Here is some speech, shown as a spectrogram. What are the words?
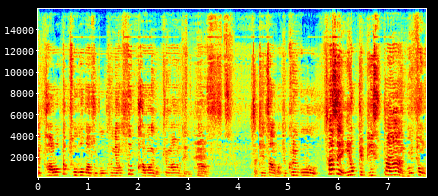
이렇게 바로 딱 접어가지고 그냥 쏙 가방에 넣기만 하면 되니까 진짜 괜찮은 것 같아요. 그리고 사실 이렇게 비슷한 물통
